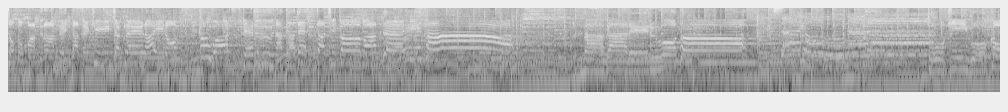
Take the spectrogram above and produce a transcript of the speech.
ちょっと待ってなんて言ったって聞いちゃくれないの。変わり続ける中で立ち止まっていた。流れる音。さようなら。時を超え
